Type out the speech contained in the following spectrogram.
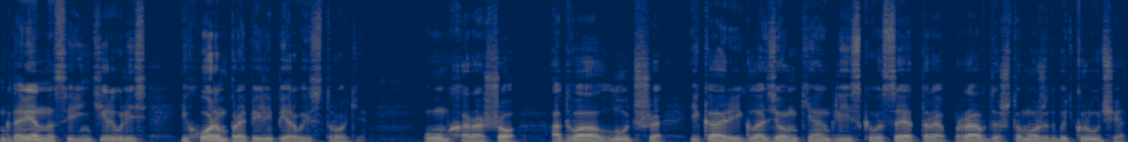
мгновенно сориентировались и хором пропели первые строки. «Ум хорошо», а два лучше, и карие глазенки английского сеттера, правда, что может быть круче.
